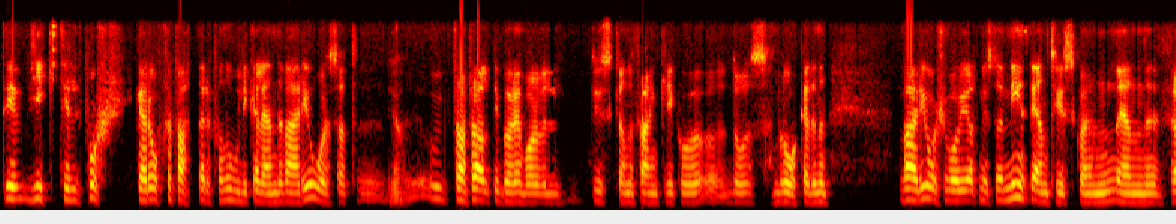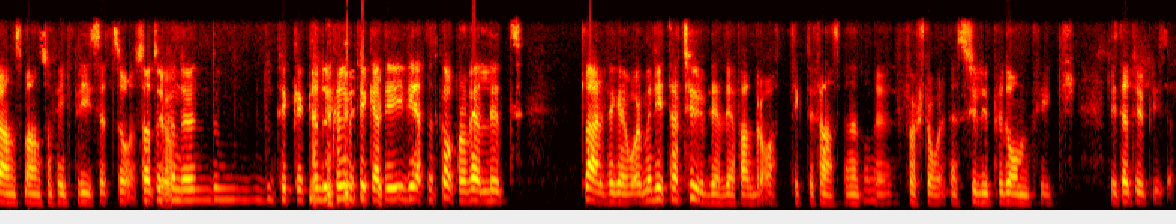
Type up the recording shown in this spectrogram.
det gick till forskare och författare från olika länder varje år. Så att, ja. Framförallt i början var det väl Tyskland och Frankrike och, då som bråkade. Men varje år så var det ju åtminstone minst en tysk och en, en fransman som fick priset. Så, så att du, ja. kunde, du, du, tycka, du kunde tycka att i vetenskap var väldigt slarviga år. Men litteratur blev det i alla fall bra tyckte fransmännen då, första året när Sully Prudhomme fick litteraturpriset.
